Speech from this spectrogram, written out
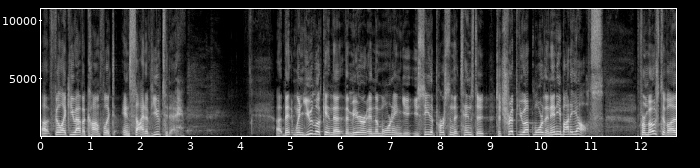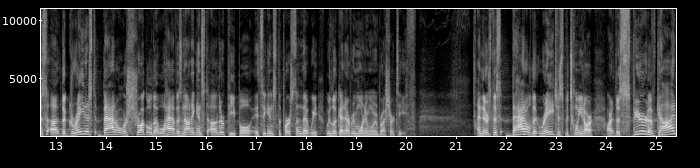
uh, feel like you have a conflict inside of you today? Uh, that when you look in the, the mirror in the morning, you, you see the person that tends to, to trip you up more than anybody else. For most of us, uh, the greatest battle or struggle that we'll have is not against other people, it's against the person that we, we look at every morning when we brush our teeth. And there's this battle that rages between our, our, the Spirit of God,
